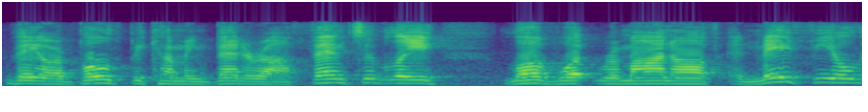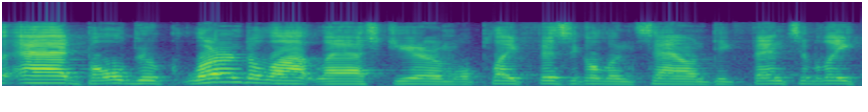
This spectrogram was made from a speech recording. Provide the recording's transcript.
they are both becoming better offensively. Love what Romanov and Mayfield add. Bolduc learned a lot last year and will play physical and sound defensively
